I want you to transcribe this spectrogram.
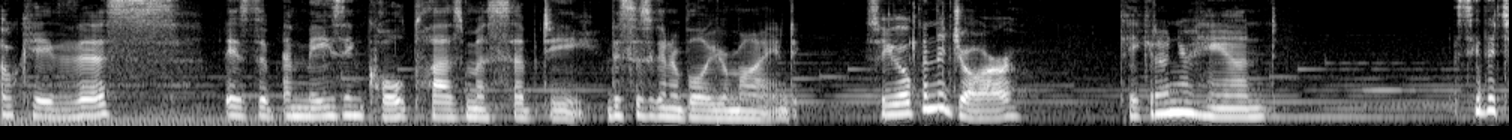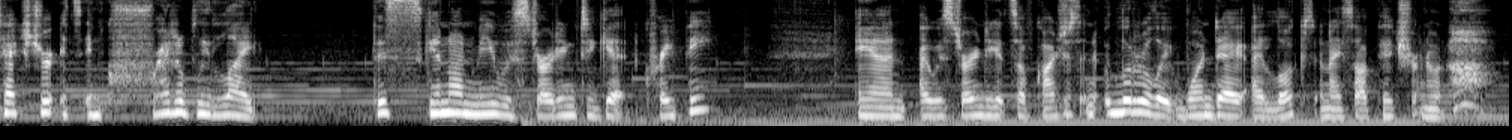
Okay, this is the amazing cold plasma sub D. This is gonna blow your mind. So you open the jar, take it on your hand. See the texture? It's incredibly light. This skin on me was starting to get crepey and I was starting to get self-conscious. And literally one day I looked and I saw a picture and I went, oh.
